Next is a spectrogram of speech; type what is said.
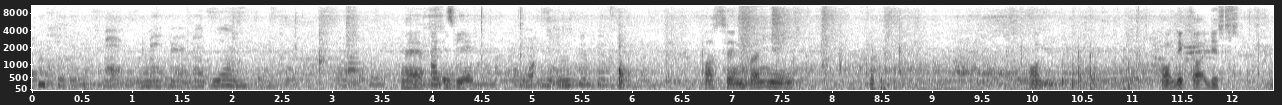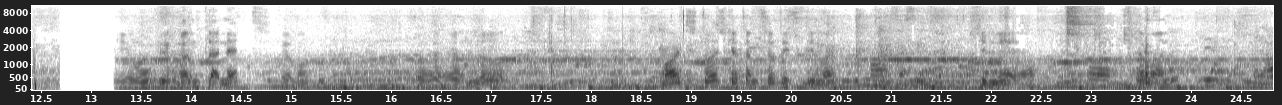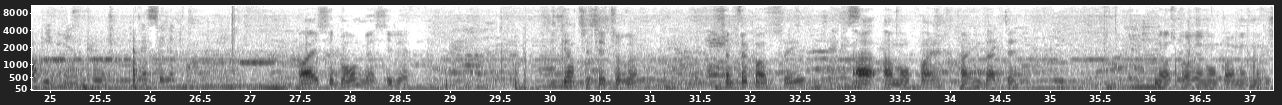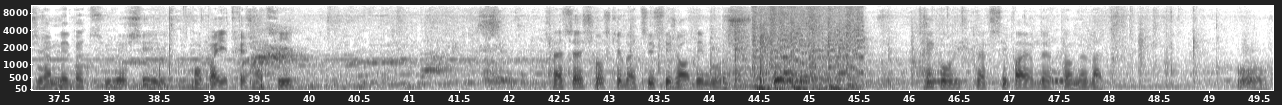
Mais, mais la, la viande. Merci bien. Passez une bonne nuit. On, on décalisse. Et au Urban Planet, vraiment cool. Euh, là. Ouais, dis-toi, est-ce que t'aimes ça des main? Non, ça c'est bon. C'est laid, hein? Ouais. Vraiment laid. Le noir est plus beau, mais c'est là quand même. Ouais, c'est bon, mais c'est laid. Regarde ces ceintures-là. Ça me fait penser à, mon père quand il me battait. Non, c'est pas vrai mon père, mais j'ai jamais battu. Là. Mon père est très gentil. La seule chose qu'il a battu, c'est genre des mouches. Très cool. Merci père de pas me battre. Oh,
